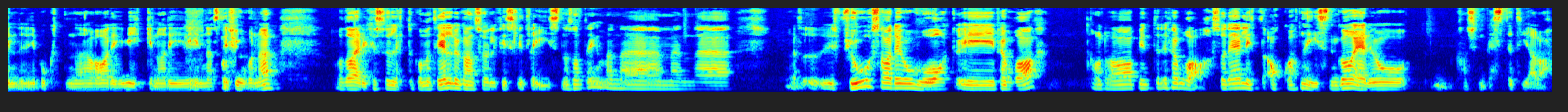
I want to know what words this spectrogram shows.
inne i de buktene og de vikene og de innerste fjordene. Og da er det ikke så lett å komme til. Du kan selvfølgelig fiske litt fra isen og sånne ting, men, eh, men eh, i fjor så var det jo vår i februar, og da begynte det i februar. Så det er litt akkurat når isen går, er det jo kanskje den beste tida, da.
